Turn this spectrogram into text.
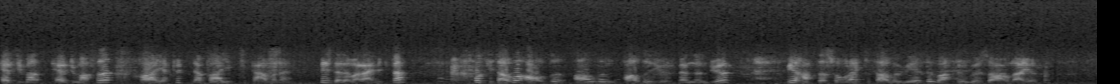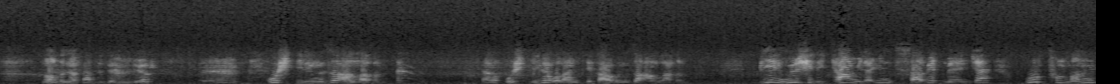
tercüme, tercüması Gayetül Dekayık kitabını. Bizde de var aynı kitap. O kitabı aldı, aldın, aldı diyor benden diyor. Bir hafta sonra kitabı verdi, baktım gözü ağlıyor. Ne oldu efendi dedim diyor. Kuş dilinizi anladım. Yani kuş dili olan kitabınızı anladım. Bir mürşidi kamile intisap etmeyince kurtulmanın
